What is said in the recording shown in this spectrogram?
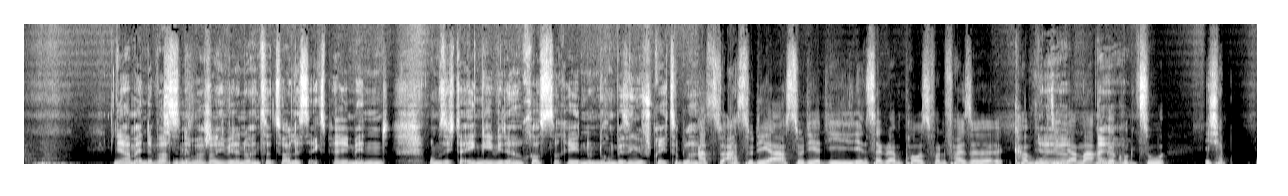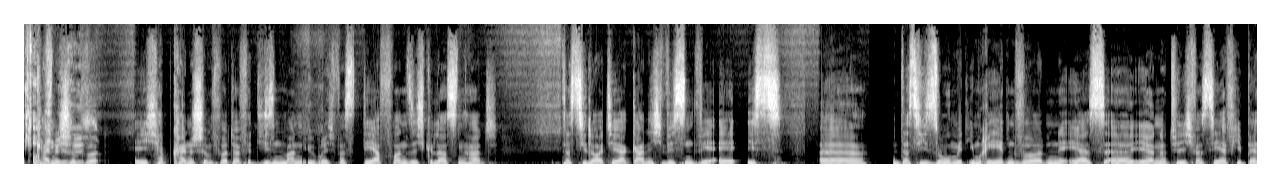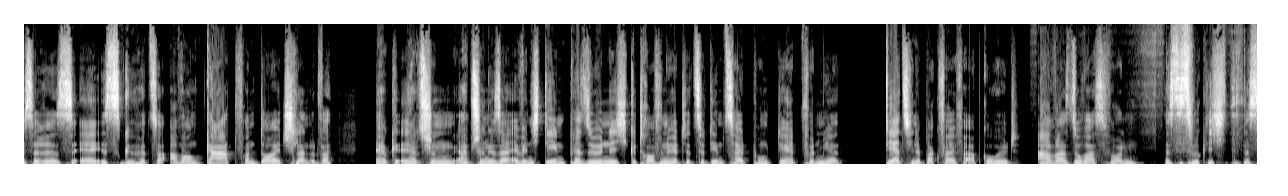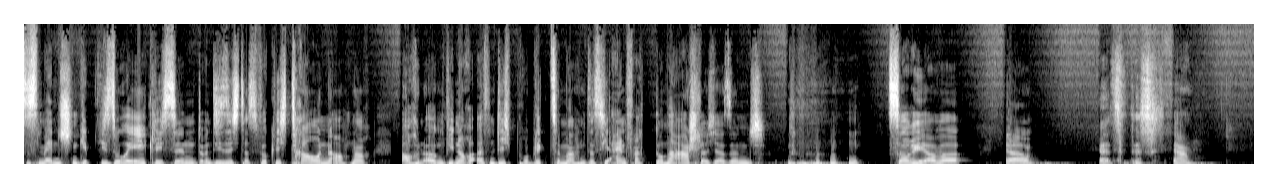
Ja, am Ende war es dann ja wahrscheinlich wieder nur ein soziales Experiment, um sich da irgendwie wieder rauszureden und noch ein bisschen im Gespräch zu bleiben. Hast du, hast du dir, hast du dir die Instagram-Post von Faisal Kavusi Ja, ja. da mal angeguckt ja. zu? Ich habe keine. Schimpfwörter. Ich habe keine Schimpfwörter für diesen Mann übrig, was der von sich gelassen hat, dass die Leute ja gar nicht wissen, wer er ist, äh, dass sie so mit ihm reden würden. Er ist äh, er natürlich was sehr viel Besseres. Er ist gehört zur Avantgarde von Deutschland und was. Er hat schon, hat schon gesagt, wenn ich den persönlich getroffen hätte zu dem Zeitpunkt, der hätte von mir, der hat sich eine Backpfeife abgeholt. Aber sowas von. Dass es wirklich, dass es Menschen gibt, die so eklig sind und die sich das wirklich trauen, auch noch, auch irgendwie noch öffentlich publik zu machen, dass sie einfach dumme Arschlöcher sind. Sorry, aber ja. Das, das, ja.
